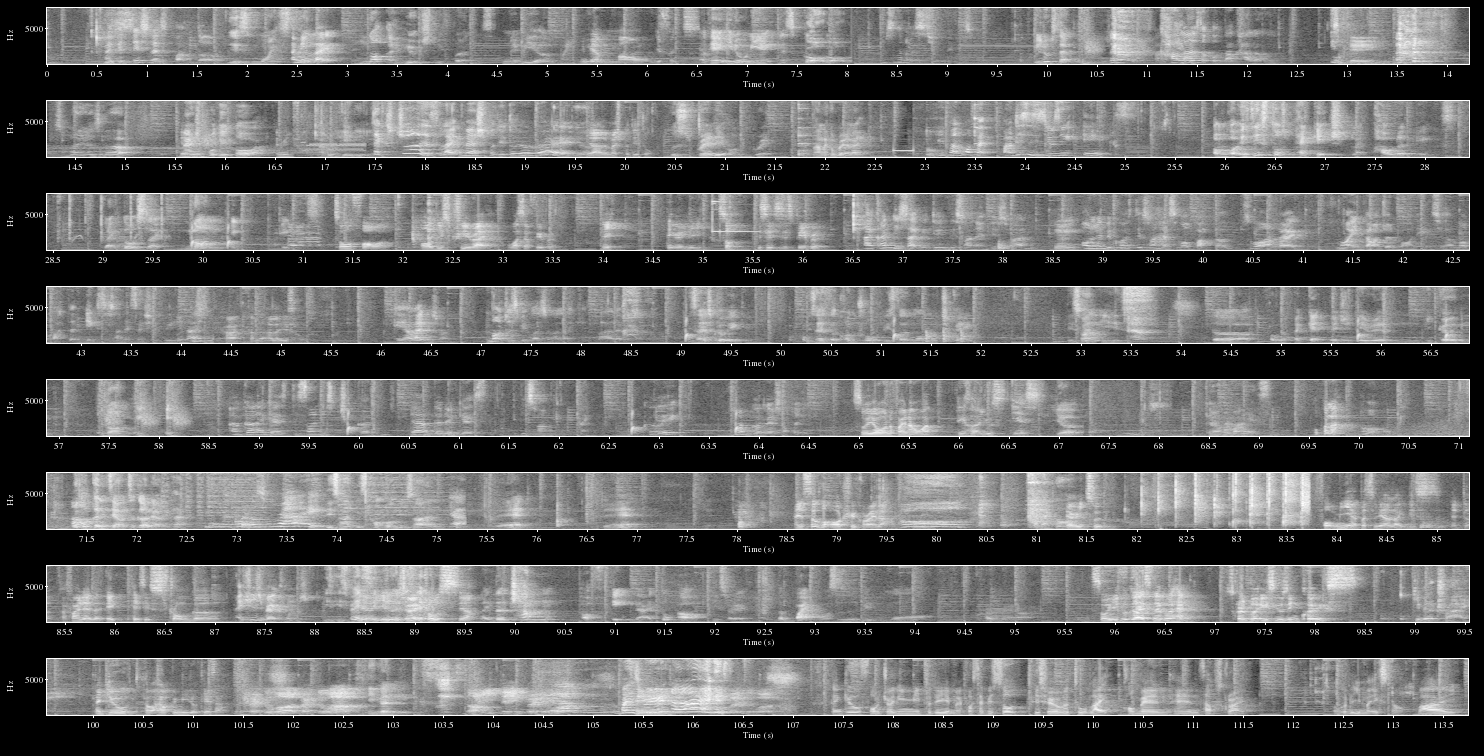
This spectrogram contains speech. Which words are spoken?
I can This- taste less butter. This is moist. I mean like not a huge difference. Maybe a minor. Maybe a mild difference. Okay, eat the only egg. Let's go. I'm just gonna assume it's only. It looks like uni. Color is the ota color. Okay. 什么呀这个 mashed potato 啊 Let me I don't hate it. Texture is like mashed potato, you're right. Yeah, the mashed potato. You spread it on bread. 拿那个 bread 来。 Eh, but not bad. But this is using eggs. Oh my god, is this those packaged like powdered eggs? Like those like non-egg eggs? So for all these three, right? What's your favorite? Hey, take already. So this is his favorite. I can't decide between this one and this one. Mm. Only because this one has more butter. So on like more indulgent mornings, you want more buttered eggs. This one is actually really nice. I, I, like, I like this one. Okay, I like this one. Not just because you like it, but I like this one. This one is grilled egg. This one is the control. This is the normal chicken egg. This one is the from the packet vegetarian, vegan, non-egg egg. I'm gonna guess this one is chicken. Then I'm gonna guess this one like quail egg. This one I'm gonna guess salted egg. So you want to find out what eggs I use? Yes. Yeah. Can I open my eyes? Open lah. Oh. 我都跟你讲这个了，你看。 Oh my god, that's right. This one is confirm this one. Yeah. That. That. And so got all three correct lah. Oh my god. Very soon. For me, I personally I like this better. I find that the egg taste is stronger. Actually, it's very close. It's, it's very Yeah, similar. it's just very that, close. Yeah. Like the chunk of egg that I took out of this, right? Like the bite was a little bit more caramel. So if you guys never had scrambled eggs using quakes, give it a try. Thank you for helping me to taste. Ah. Back to work, back to work. Vegan eggs. Stop eating, back to work. But it's Okay. very nice. Back to work. Thank you for joining me today in my first episode. Please remember to like, comment, and subscribe. I'm gonna eat my eggs now. Bye.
